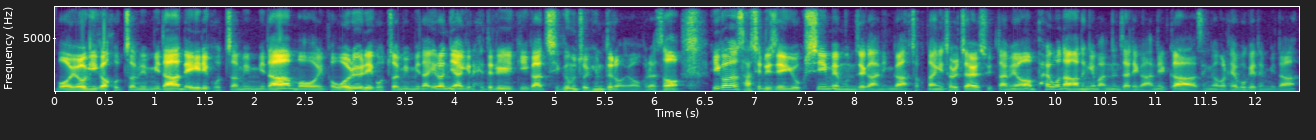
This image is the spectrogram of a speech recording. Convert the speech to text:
뭐 여기가 고점입니다. 내일이 고점입니다. 뭐 그러니까 월요일이 고점입니다. 이런 이야기를 해드리기가 지금은 좀 힘들어요. 그래서 이거는 사실 이제 욕심의 문제가 아닌가. 적당히 절제할 수 있다면 팔고 나가는 게 맞는 자리가 아닐까 생각을 해보게 됩니다.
